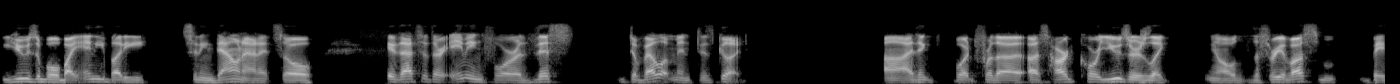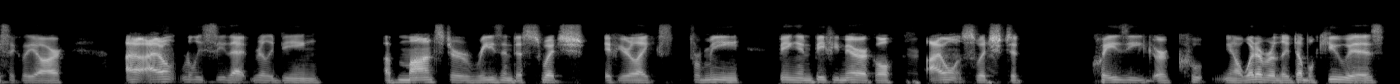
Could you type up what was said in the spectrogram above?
usable by anybody sitting down at it. So if that's what they're aiming for, this development is good. Uh, I think what for the us hardcore users like you know the three of us, basically are. I, I don't really see that really being a monster reason to switch. If you're like, for me, being in Beefy Miracle, I won't switch to Quasi or you know whatever the double Q is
